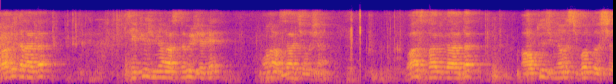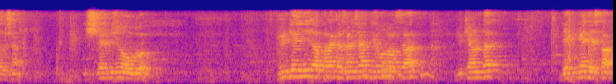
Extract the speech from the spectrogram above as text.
Fabrikalarda 800 milyon asgari ücrete 16 saat çalışan, bazı fabrikalarda 600 milyon sigortası çalışan işçilerimizin olduğu, günde 50 lira para kazanacağım diye 16 saat dükkanında bekleyen esnaf,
